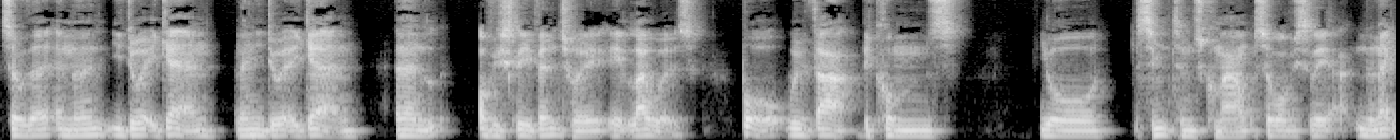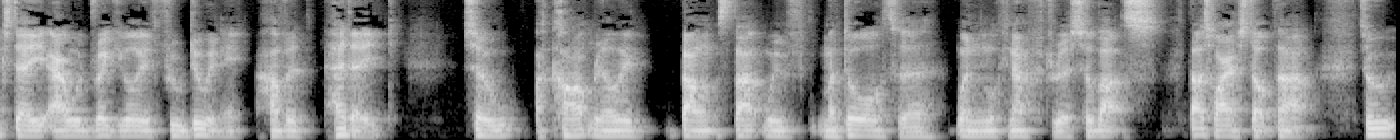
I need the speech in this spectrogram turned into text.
So that, and then you do it again, and then you do it again, and then obviously eventually it lowers. But with that becomes your symptoms come out. So obviously the next day I would regularly through doing it have a headache. So I can't really balance that with my daughter when looking after her. So that's that's why I stopped that. So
